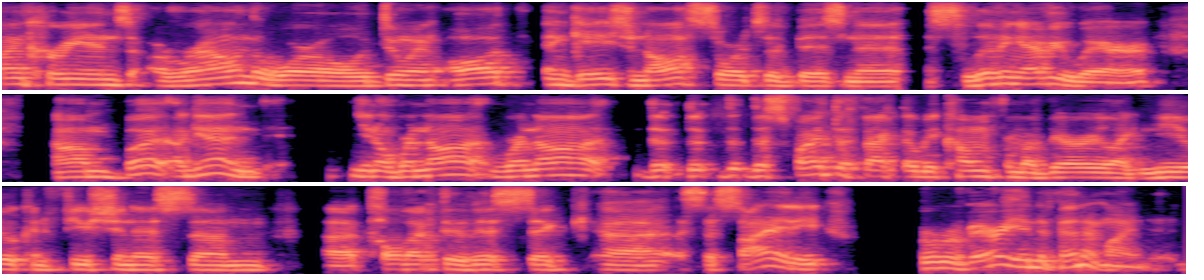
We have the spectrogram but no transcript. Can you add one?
find Koreans around the world doing all engaged in all sorts of business, living everywhere. Um, but again, you know, we're not we're not d- d- despite the fact that we come from a very like neo-Confucianism, uh, collectivistic uh, society. but We're very independent minded,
